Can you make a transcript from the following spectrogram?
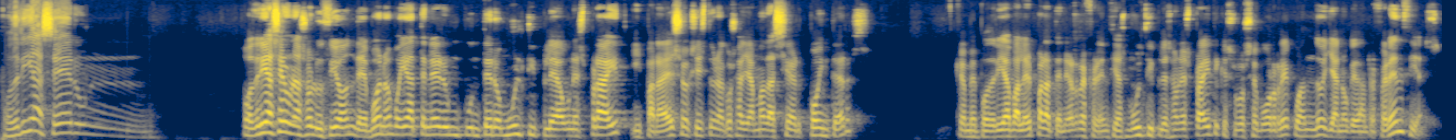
Podría ser un, Podría ser una solución de, bueno, voy a tener un puntero múltiple a un sprite, y para eso existe una cosa llamada shared pointers, que me podría valer para tener referencias múltiples a un sprite y que solo se borre cuando ya no quedan referencias.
